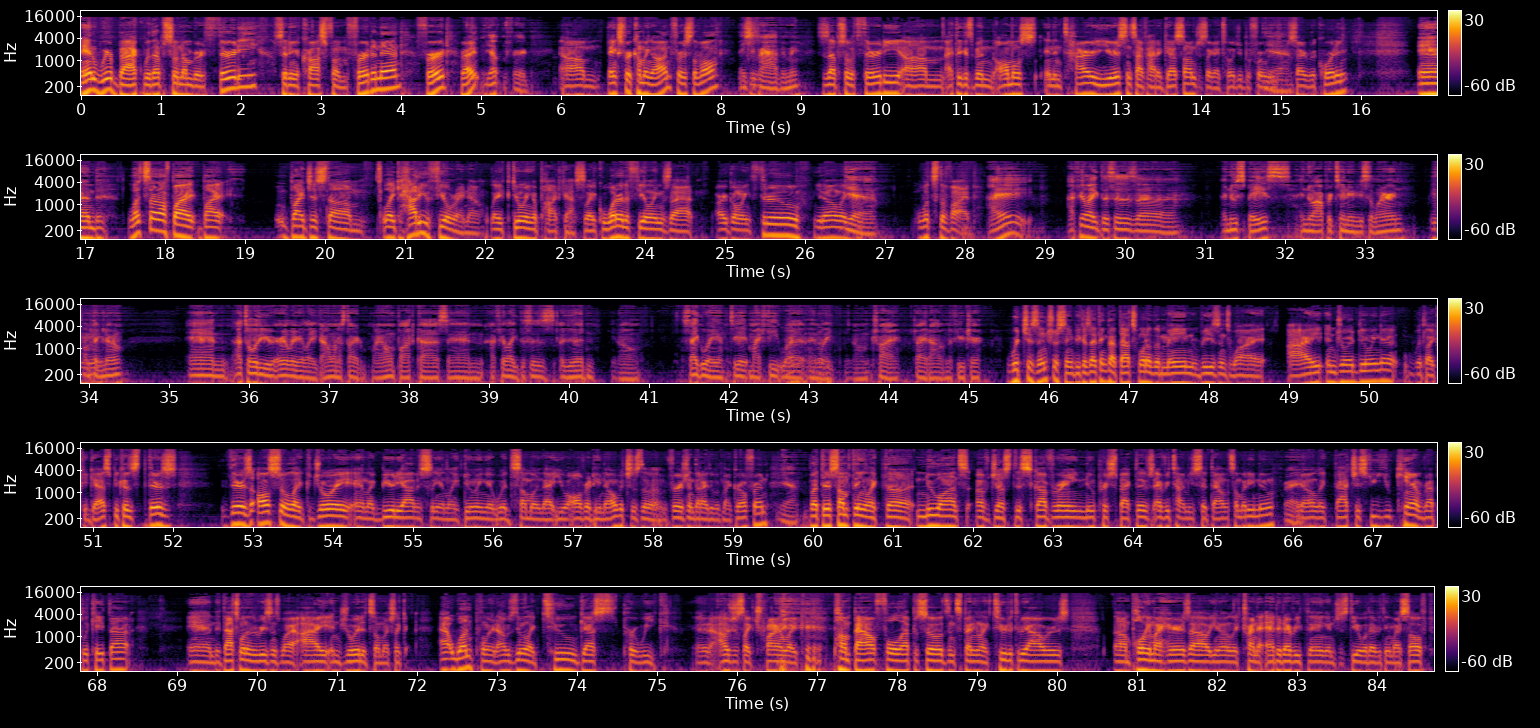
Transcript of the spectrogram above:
And we're back with episode number 30, sitting across from Ferdinand. Ferd, right? Yep, Ferd. Um, thanks for coming on, first of all. Thank you for having me. This is episode 30. Um, I think it's been almost an entire year since I've had a guest on, just like I told you before we Yeah. started recording. And let's start off by by by just um like how do you feel right now? Like doing a podcast? Like what are the feelings that are going through? You know, like yeah, what's the vibe? I I feel like this is a a new space, a new opportunity to learn mm-hmm. something new. And I told you earlier, like I want to start my own podcast, and I feel like this is a good, you know, segue to get my feet wet Right, and right. like you know try try it out in the future. which is interesting because I think that that's one of the main reasons why I enjoy doing it with like a guest because there's there's also like joy and like beauty obviously in like doing it with someone that you already know which is the version that I do with my girlfriend. Yeah, but there's something like the nuance of just discovering new perspectives every time you sit down with somebody new right. you know? Like that just you you can't replicate that. And that's one of the reasons why I enjoyed it so much. Like at one point I was doing like two guests per week. And I was just like trying like pump out full episodes and spending like 2 to 3 hours um, pulling my hairs out you know like trying to edit everything and just deal with everything myself.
